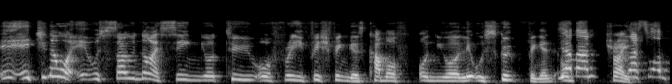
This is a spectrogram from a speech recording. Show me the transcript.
it, it. You know what? It was so nice seeing your two or three fish fingers come off on your little scoop thing and Yeah, man. tray. That's what. I'm,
